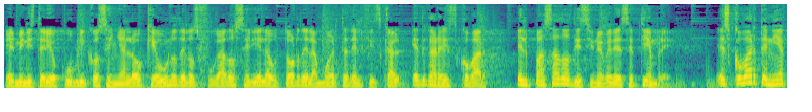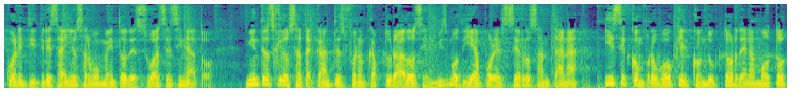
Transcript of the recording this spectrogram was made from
El Ministerio Público señaló que uno de los fugados sería el autor de la muerte del fiscal Edgar Escobar el pasado 19 de septiembre. Escobar tenía 43 años al momento de su asesinato, mientras que los atacantes fueron capturados el mismo día por el Cerro Santana y se comprobó que el conductor de la moto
